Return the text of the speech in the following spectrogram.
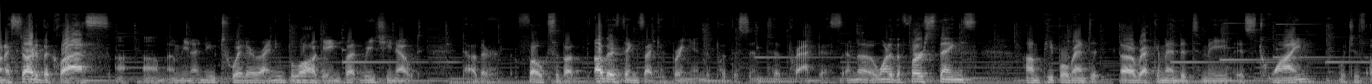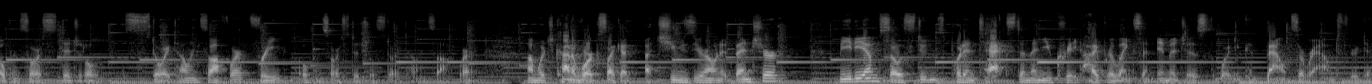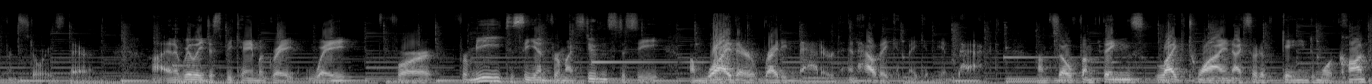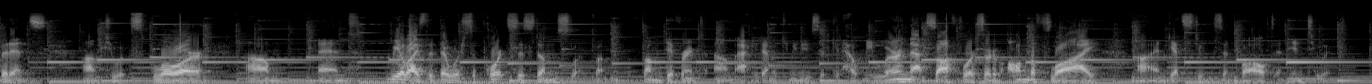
when I started the class, uh, um, I mean, I knew Twitter, I knew blogging, but reaching out to other folks about other things I could bring in to put this into practice. And the, one of the first things um, people rented, uh, recommended to me is Twine, which is open source digital storytelling software, free open source digital storytelling software, um, which kind of works like a, a choose your own adventure medium. So students put in text and then you create hyperlinks and images where you can bounce around through different stories there. Uh, and it really just became a great way for, for me to see and for my students to see um, why their writing mattered and how they could make an impact. Um, so from things like Twine, I sort of gained more confidence um, to explore um, and realized that there were support systems from, from different um, academic communities that could help me learn that software sort of on the fly uh, and get students involved and into it.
